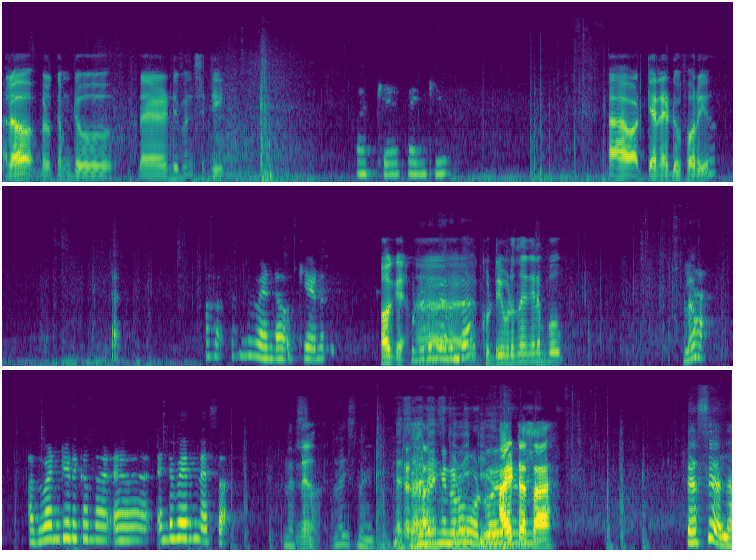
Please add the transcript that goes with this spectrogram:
Hello welcome to Dimensity okay thank ആ what can I do for you വേണ്ട ഓക്കെയാണ്. ഓക്കെ. കുട്ടി ഇവിടുന്ന് എങ്ങനെ പോകും ഹലോ? അത് വണ്ടി എടുക്കുന്ന എന്റെ പേര് നെസ. Hi Tessa. ടെസ്സ അല്ല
